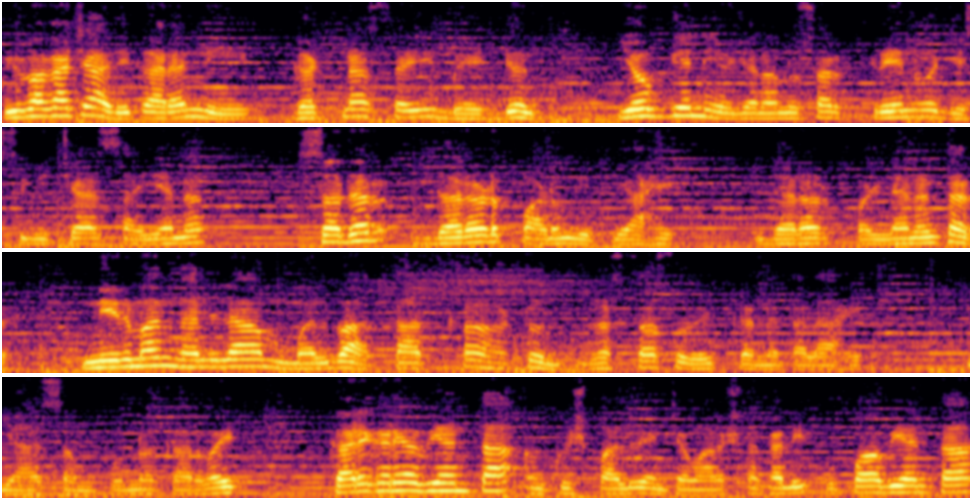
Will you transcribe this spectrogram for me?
विभागाच्या अधिकाऱ्यांनी घटनास्थळी भेट देऊन योग्य नियोजनानुसार क्रेन व जेसीबीच्या साह्यानं सदर दरड पाडून घेतली आहे. दरड पडल्यानंतर निर्माण झालेला मलबा तात्काळ हटून रस्ता सुरळीत करण्यात आला आहे. या संपूर्ण कारवाईत कार्यकारी अभियंता अंकुश पालवे यांच्या महाराष्ट्राखाली उपअभियंता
